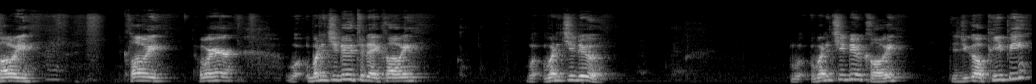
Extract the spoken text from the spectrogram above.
Chloe, Chloe, over here. Wh- What did you do today, Chloe? Wh- What did you do? Wh- What did you do, Chloe? Did you go pee pee?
